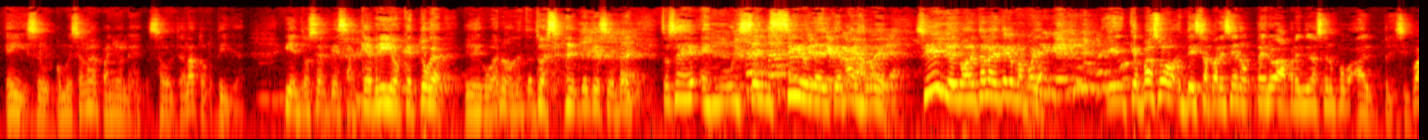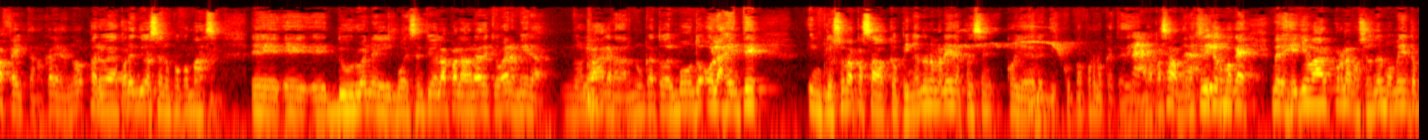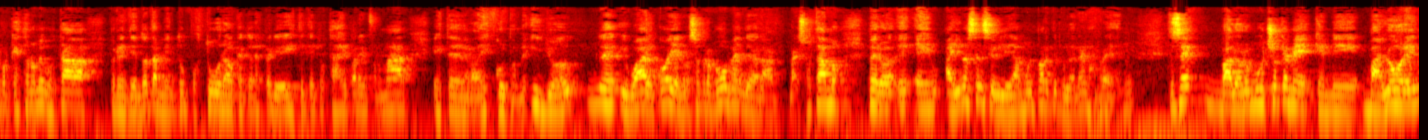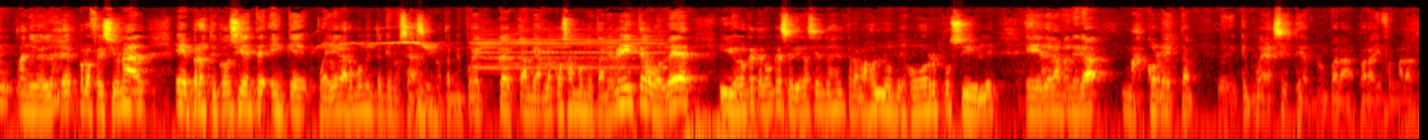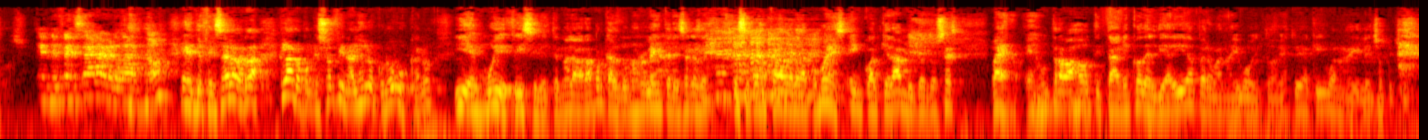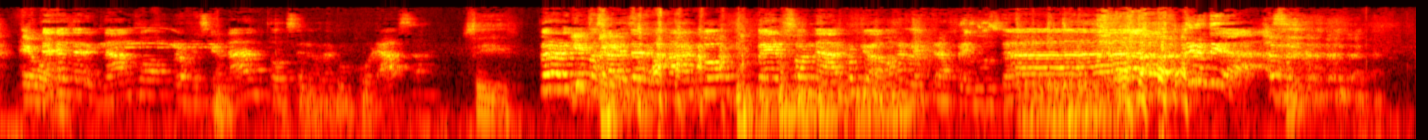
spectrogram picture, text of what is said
ey, se- como dicen los españoles, se voltea la tortilla. Y entonces empiezan, qué brío, qué tú. Y digo, bueno, ¿dónde está toda esa gente que siempre. Entonces es, muy sensible el tema de las redes. Sí, yo digo, ¿dónde está la gente que me apoya? ¿Y ¿Qué pasó? Desaparecieron, pero he aprendido a ser un poco. Al principio afecta, no crean, ¿no? Pero he aprendido a ser un poco más eh, eh, eh, duro en el buen sentido de la palabra, de que, bueno, mira, no le vas a agradar nunca a todo el mundo. O la gente. Incluso me ha pasado que opinan de una manera y después dicen, oye, Derek, disculpa por lo que te dije. Me ha pasado, me han escrito Sí. como que me dejé llevar por la emoción del momento porque esto no me gustaba, pero entiendo también tu postura o que tú eres periodista y que tú estás ahí para informar, este, de verdad, discúlpame. Y yo, eh, igual, oye, no se preocupen, de verdad, para eso estamos, pero eh, eh, hay una sensibilidad muy particular en las redes, ¿no? Entonces, valoro mucho que me, que me valoren a nivel eh, profesional, eh, pero estoy consciente en que puede llegar un momento en que no sea así, ¿no? También puede ca- cambiar la cosa momentáneamente o volver, y yo lo que tengo que seguir haciendo es el trabajo lo mejor posible, eh, de la manera más correcta eh, que pueda existir, ¿no? Para, para informar a todos. En defensa de la verdad, ¿no? En defensa de la verdad, claro, porque eso al final es lo que uno busca, ¿no? Y es muy difícil el tema de la verdad porque a algunos no les interesa que se, que se conozca la verdad como es, en cualquier ámbito. Entonces, bueno, es un trabajo titánico del día a día, pero bueno, ahí voy, todavía estoy aquí, bueno, ahí le echo pichón. Qué Este es el Derek Blanco, profesional, todo se logra con coraza. Sí. Pero ahora quiero pasar. Derek Blanco personal porque vamos a nuestras preguntas divertidas.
